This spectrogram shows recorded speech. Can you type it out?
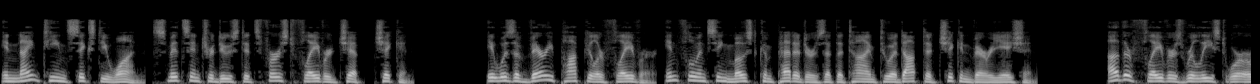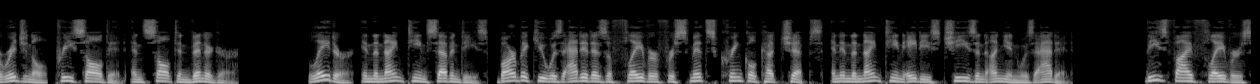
In 1961, Smith's introduced its first flavored chip, chicken. It was a very popular flavor, influencing most competitors at the time to adopt a chicken variation. Other flavors released were original pre-salted and salt and vinegar. Later, in the 1970s, barbecue was added as a flavor for Smith's crinkle-cut chips, and in the 1980s cheese and onion was added. These five flavors,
